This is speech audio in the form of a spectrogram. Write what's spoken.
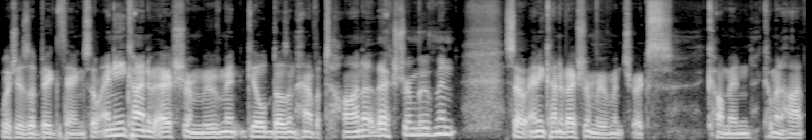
which is a big thing. So any kind of extra movement, guild doesn't have a ton of extra movement. So any kind of extra movement tricks come coming coming hot.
